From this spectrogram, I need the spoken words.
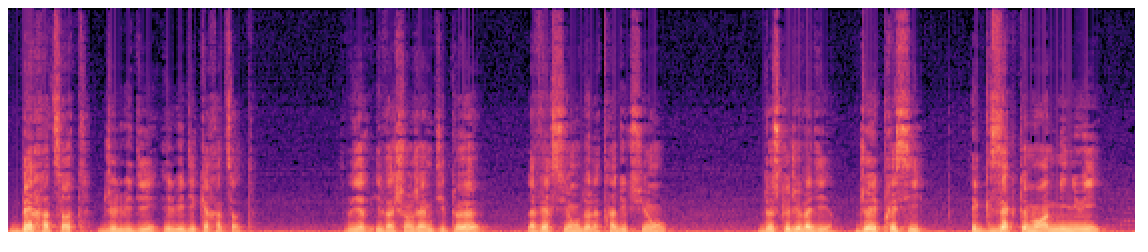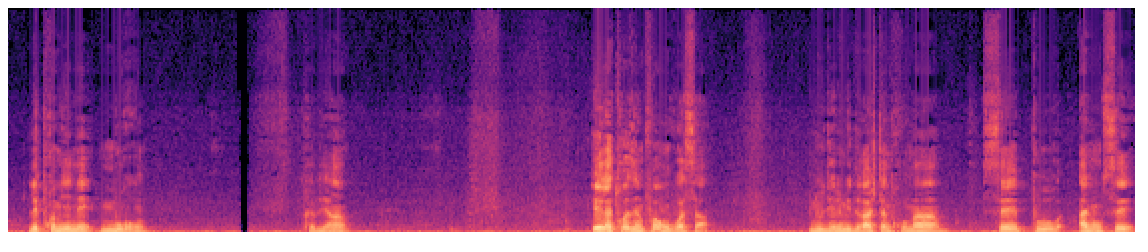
Bechatzot, Dieu lui dit, et lui dit Kechatzot. Ça veut dire qu'il va changer un petit peu la version de la traduction de ce que Dieu va dire. Dieu est précis. Exactement à minuit, les premiers-nés mourront. Très bien. Et la troisième fois, on voit ça. Nous dit le Midrash Tanchuma, hein, c'est pour annoncer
